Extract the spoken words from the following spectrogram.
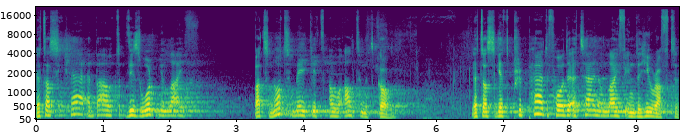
Let us care about this worldly life, but not make it our ultimate goal. Let us get prepared for the eternal life in the hereafter.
